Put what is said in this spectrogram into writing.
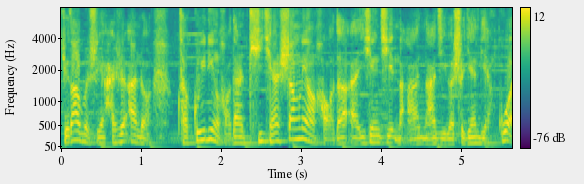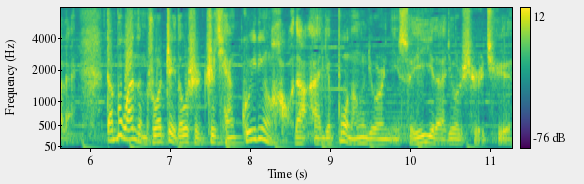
绝大部分时间还是按照他规定好，但是提前商量好的，哎，一星期哪哪几个时间点过来。但不管怎么说，这都是之前规定好的，哎，就不能就是你随意的，就是去。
